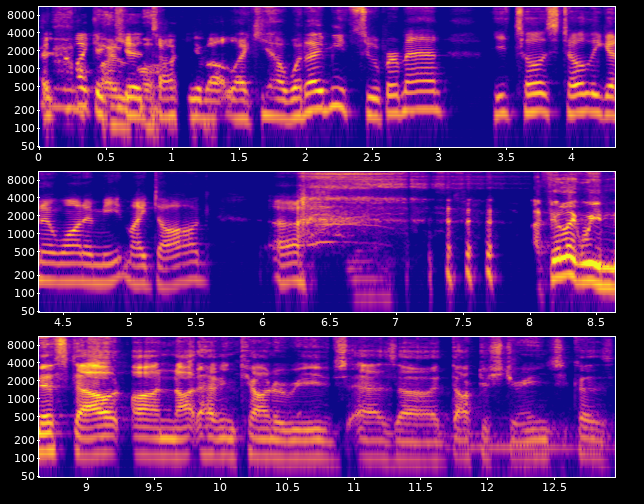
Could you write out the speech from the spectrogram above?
I feel like a kid talking about like, yeah, when I meet Superman, he to- is totally gonna want to meet my dog. Uh, I feel like we missed out on not having Keanu Reeves as uh, Doctor Strange because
